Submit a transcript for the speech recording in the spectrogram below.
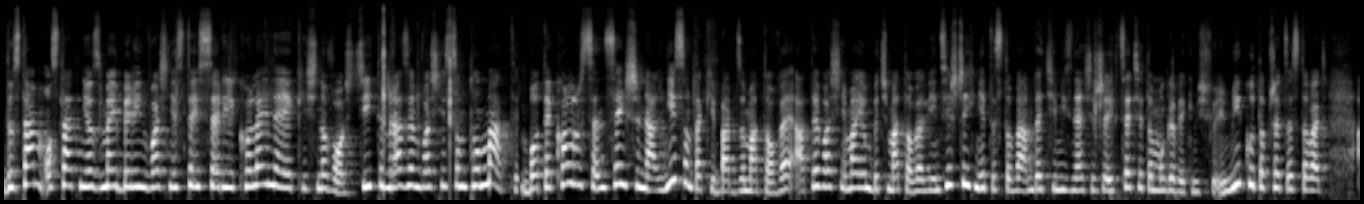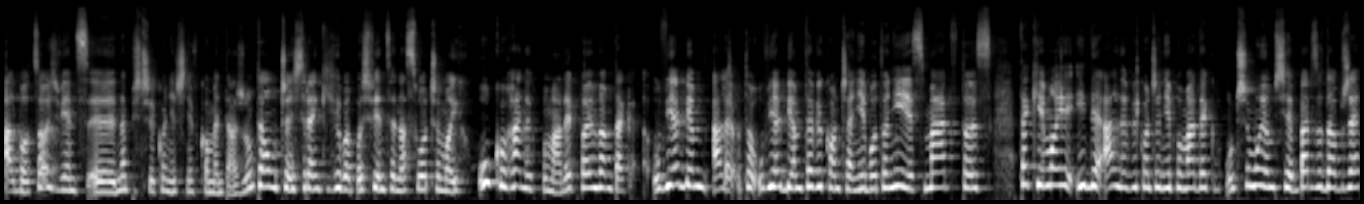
Dostałam ostatnio z Maybelline właśnie z tej serii kolejne jakieś nowości, tym razem właśnie są to maty, bo te Color Sensational nie są takie bardzo matowe, a te właśnie mają być matowe, więc jeszcze ich nie testowałam. Dajcie mi znać, jeżeli chcecie, to mogę w jakimś filmiku to przetestować albo coś, więc yy, napiszcie koniecznie w komentarzu. Tą część ręki chyba poświęcę na słocze moich ukochanych pomadek. Powiem Wam tak, uwielbiam, ale to uwielbiam te wykończenie, bo to nie jest mat, to jest takie moje idealne wykończenie pomadek. Się bardzo dobrze.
